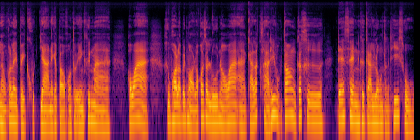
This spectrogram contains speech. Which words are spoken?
เราก็เลยไปขุดยาในกระเป๋าของตัวเองขึ้นมา เพราะว่าคือพอเราเป็นหมอเราก็จะรู้เนาะว่าอ่าการรักษาที่ถูกต้องก็คือ เดซเซนคือการลงจากที่สูง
